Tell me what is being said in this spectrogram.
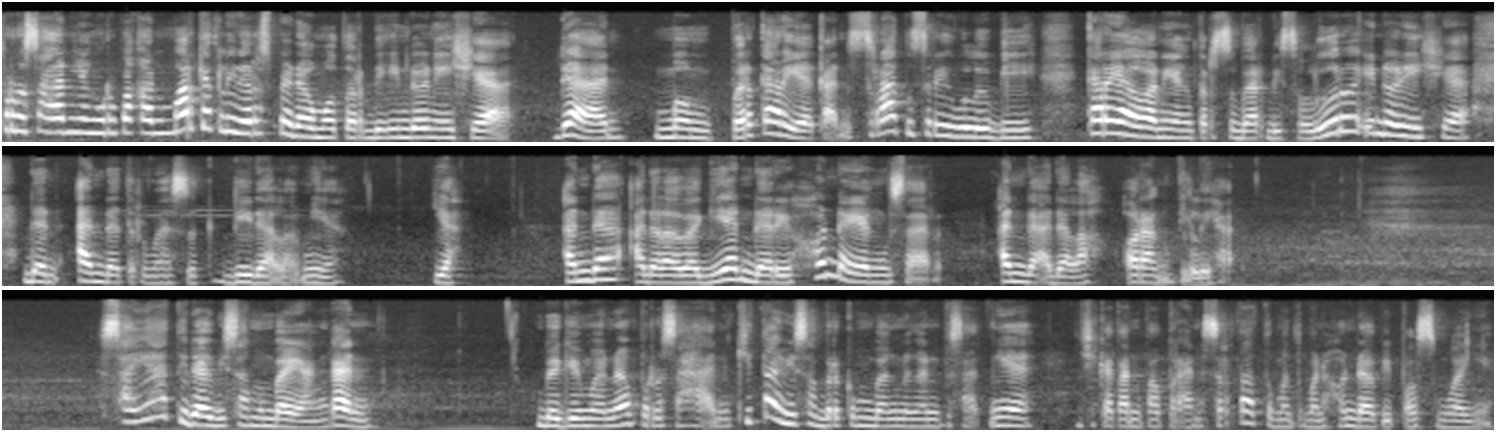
perusahaan yang merupakan market leader sepeda motor di Indonesia, dan memperkaryakan 100 ribu lebih karyawan yang tersebar di seluruh Indonesia dan Anda termasuk di dalamnya. Ya, Anda adalah bagian dari Honda yang besar. Anda adalah orang pilihan saya tidak bisa membayangkan bagaimana perusahaan kita bisa berkembang dengan pesatnya jika tanpa peran serta teman-teman Honda People semuanya.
